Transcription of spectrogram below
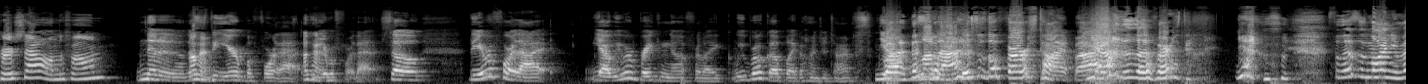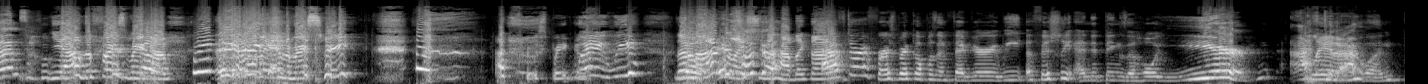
out on the phone? No, no, no. This Okay. is the year before that. Okay. The year before that. So the year before that, yeah, we were breaking up for like we broke up like a hundred times. Yeah, But this love is the, that. This is the first time. right? Yeah. this is the first time. Yes. So this is monumental. Yeah, the first breakup. we we did have an anniversary. first breakup. Wait, we the no, amount of relationships I had like that. After our first breakup was in February, we officially ended things a whole year after Later. that one.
